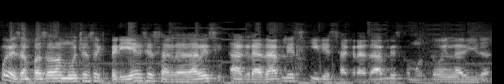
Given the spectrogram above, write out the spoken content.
Pues han pasado muchas experiencias agradables, agradables y desagradables como todo en la vida.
